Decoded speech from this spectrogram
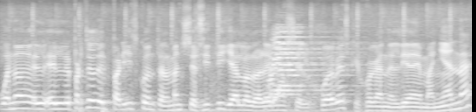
Bueno, el, partido del París contra el Manchester City ya lo haremos el jueves, que juegan el día de mañana.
